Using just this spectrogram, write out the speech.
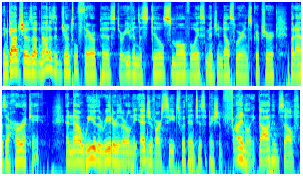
And God shows up not as a gentle therapist or even the still small voice mentioned elsewhere in Scripture, but as a hurricane and now we, the readers, are on the edge of our seats with anticipation. Finally, God Himself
